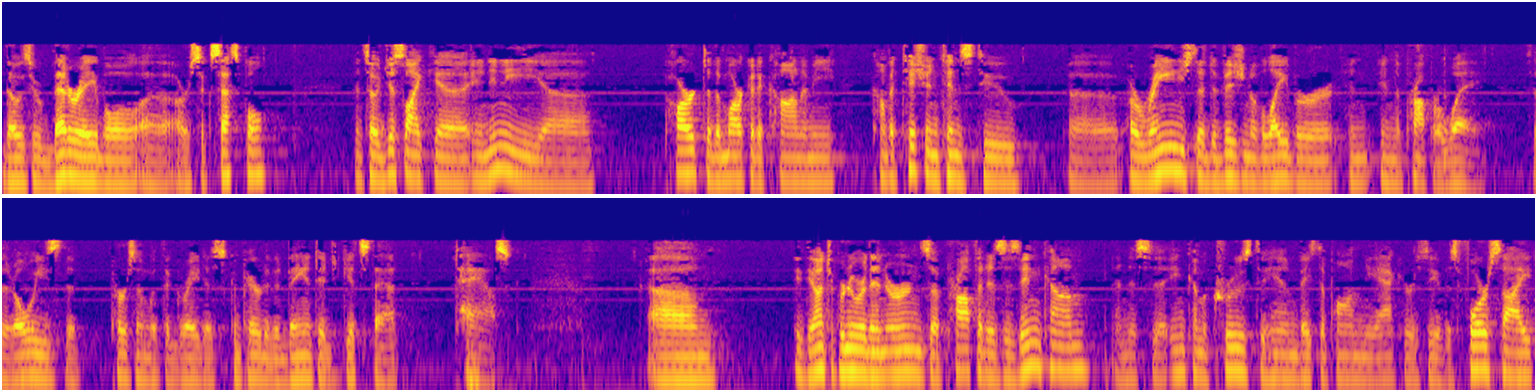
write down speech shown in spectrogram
those who are better able uh, are successful. And so, just like uh, in any uh, part of the market economy, competition tends to uh, arrange the division of labor in, in the proper way, so that always the person with the greatest comparative advantage gets that task. Um, the entrepreneur then earns a profit as his income, and this uh, income accrues to him based upon the accuracy of his foresight.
